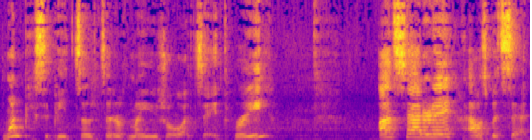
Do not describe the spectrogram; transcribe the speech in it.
one piece of pizza instead of my usual, I'd say three. On Saturday, I was a bit sad.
